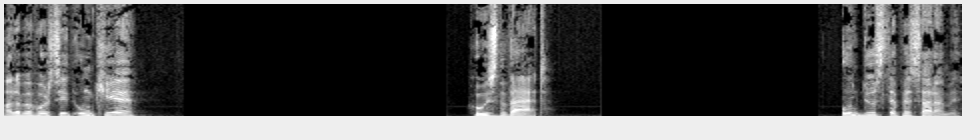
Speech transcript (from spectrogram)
حالا بپرسید اون کیه؟ Who's that? اون دوست پسرمه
